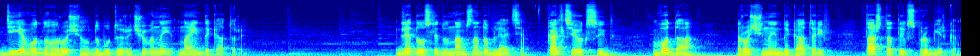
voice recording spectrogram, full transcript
Дія водного розчину добутої речовини на індикатори. Для досліду нам знадобляться кальцій оксид, вода, розчини індикаторів та штатив з пробірками.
